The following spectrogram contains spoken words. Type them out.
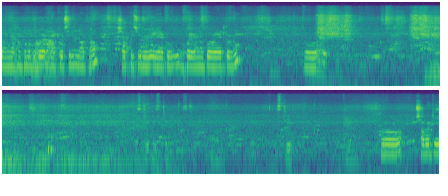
আমরা এখন কোনো গুগল অ্যাড করছি না নট নাও সব কিছুর এড করব গ্রুপে অ্যাড করব। তো তো সবাইকে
